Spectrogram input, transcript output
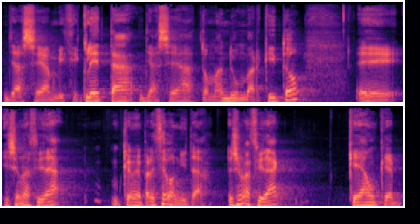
ya sea en bicicleta, ya sea tomando un barquito. es una ciudad que me parece bonita. Es una ciudad que aunque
